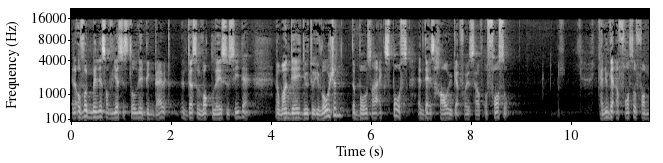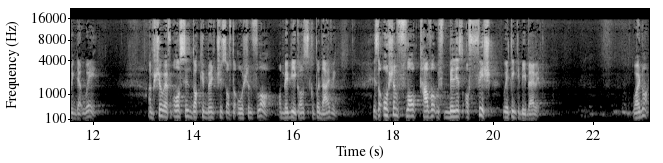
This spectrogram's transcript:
and over millions of years, it's slowly being buried. And that's a rock layers you see there. And one day, due to erosion, the bones are exposed, and that is how you get for yourself a fossil. Can you get a fossil forming that way? I'm sure we've all seen documentaries of the ocean floor, or maybe you've gone scuba diving. Is the ocean floor covered with millions of fish waiting to be buried? Why not?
